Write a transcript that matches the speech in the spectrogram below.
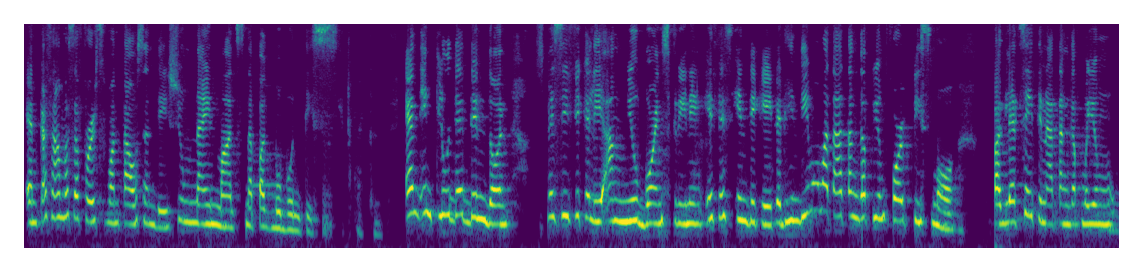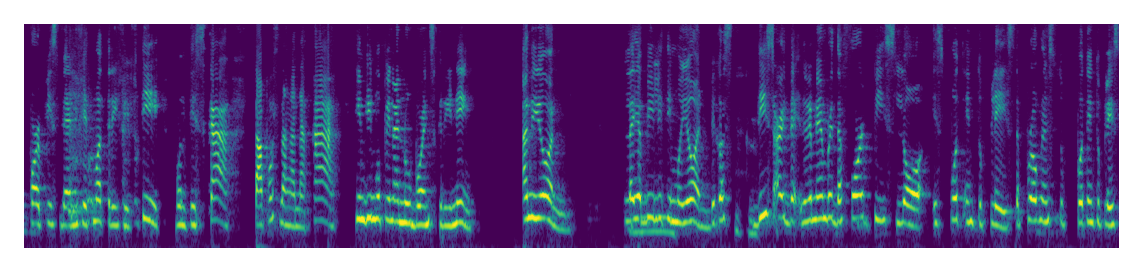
And kasama sa first 1,000 days yung 9 months na pagbubuntis. And included din doon, specifically ang newborn screening, it is indicated, hindi mo matatanggap yung four-piece mo pag let's say tinatanggap mo yung four-piece benefit mo, 350, buntis ka, tapos nanganak ka, hindi mo pina-newborn screening. Ano yun? Liability mo yon because these are the, remember the four-piece law is put into place, the program is to put into place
